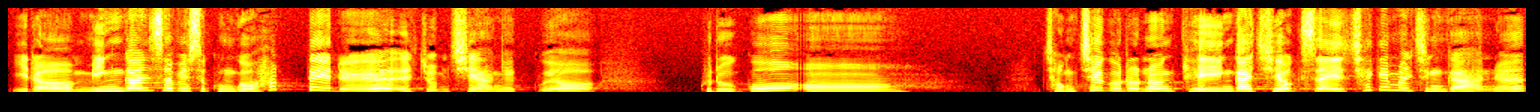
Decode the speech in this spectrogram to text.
이런 민간 서비스 공급 확대를 좀 지향했고요. 그리고 어, 정책으로는 개인과 지역사회 책임을 증가하는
